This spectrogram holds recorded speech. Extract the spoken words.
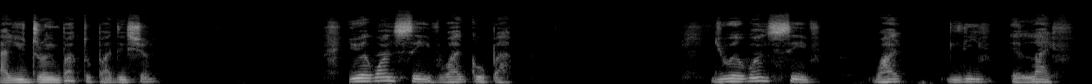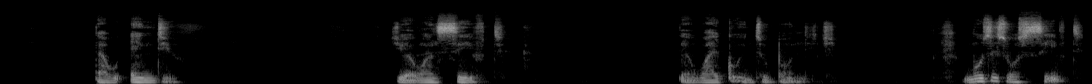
Are you drawing back to perdition? You were once saved, why go back? You were once saved, why live a life that will end you? You were once saved, then why go into bondage? Moses was saved,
